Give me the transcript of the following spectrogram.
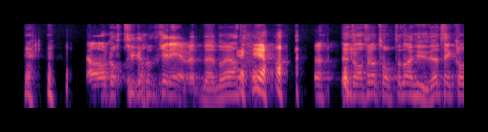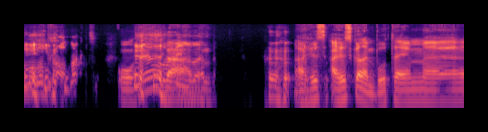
Ja, det var godt du ikke har skrevet ned noe, ja. Det var fra toppen av huet. Tenk om du hadde planlagt. Å, er dæven. Jeg, hus jeg husker den Botheim eh,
